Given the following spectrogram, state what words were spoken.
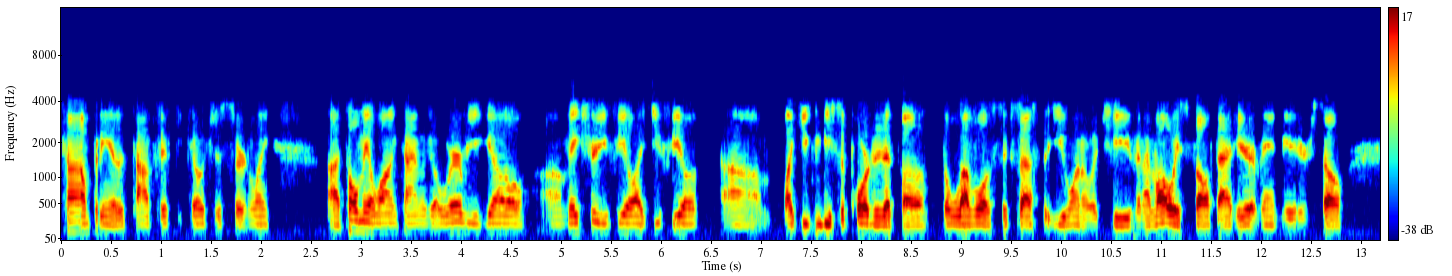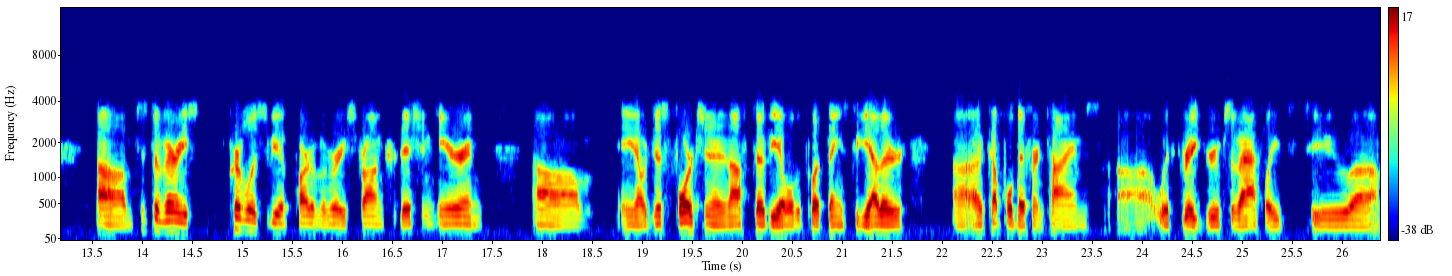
company of the top 50 coaches certainly uh, told me a long time ago, wherever you go, uh, make sure you feel like you feel um, like you can be supported at the, the level of success that you want to achieve. And I've always felt that here at Van Meter. So um, just a very privileged to be a part of a very strong tradition here. And, um, you know, just fortunate enough to be able to put things together uh, a couple different times uh, with great groups of athletes to uh,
